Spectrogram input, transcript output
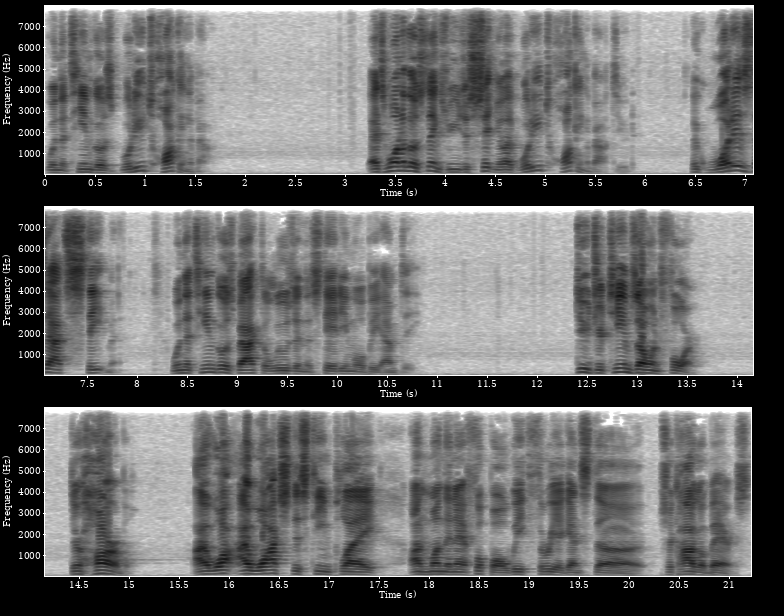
when the team goes. What are you talking about? It's one of those things where you just sit and you're like, what are you talking about, dude? Like, what is that statement? When the team goes back to losing, the stadium will be empty. Dude, your team's 0 4. They're horrible. I, wa- I watched this team play on Monday Night Football week three against the Chicago Bears.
